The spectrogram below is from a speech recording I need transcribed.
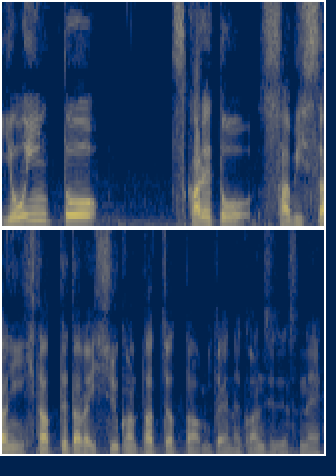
余韻と疲れと寂しさに浸ってたら1週間経っちゃったみたいな感じですね、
